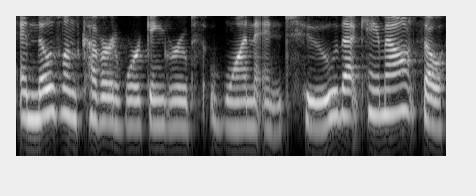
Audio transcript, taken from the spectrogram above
And those ones covered working groups one and two that came out. So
